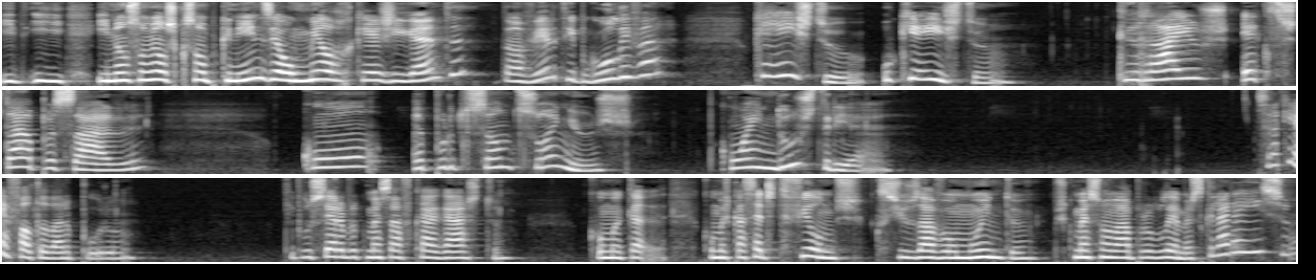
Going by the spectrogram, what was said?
e, e, e não são eles que são pequeninos, é o melro que é gigante, estão a ver? Tipo Gulliver. O que é isto? O que é isto? Que raios é que se está a passar com a produção de sonhos, com a indústria. Será que é a falta de ar puro? Tipo, o cérebro começa a ficar gasto, como, como as cassetes de filmes que se usavam muito, começam a dar problemas. Se calhar é isso.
